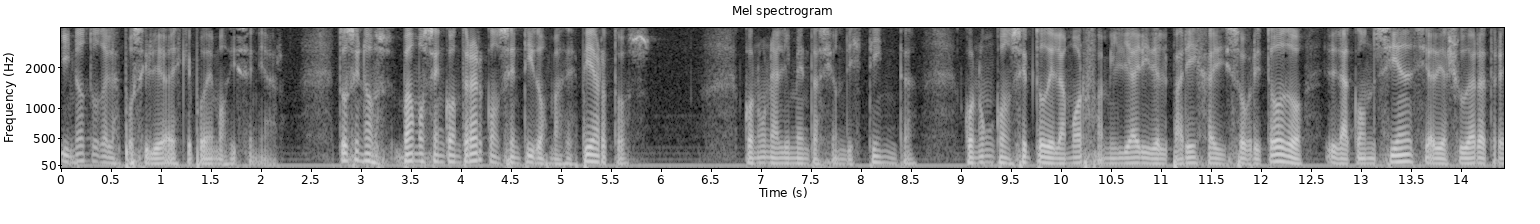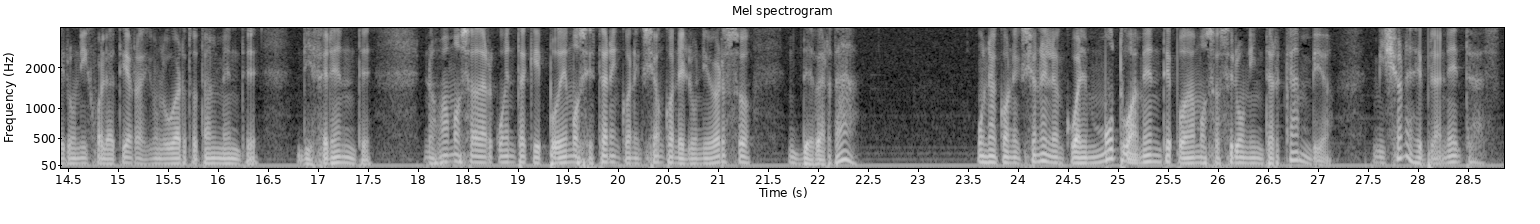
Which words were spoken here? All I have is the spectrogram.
y no todas las posibilidades que podemos diseñar. Entonces nos vamos a encontrar con sentidos más despiertos, con una alimentación distinta, con un concepto del amor familiar y del pareja y sobre todo la conciencia de ayudar a traer un hijo a la tierra de un lugar totalmente diferente, nos vamos a dar cuenta que podemos estar en conexión con el universo de verdad. Una conexión en la cual mutuamente podamos hacer un intercambio. Millones de planetas.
